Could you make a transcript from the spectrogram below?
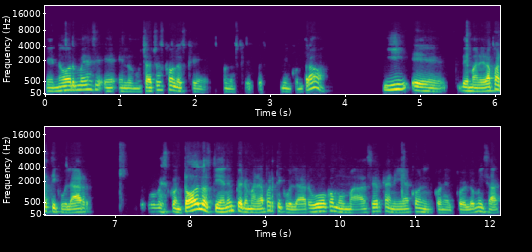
enormes eh, en, los muchachos con los que, con los que pues, me encontraba. Y eh, de manera particular, pues con todos los tienen, pero de manera particular hubo como más cercanía con, con el pueblo Misak,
